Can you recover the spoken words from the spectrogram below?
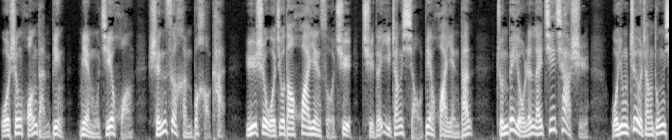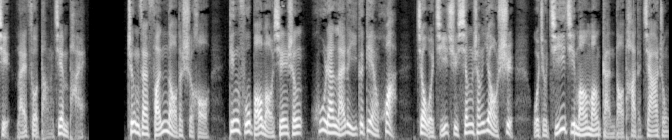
我生黄疸病，面目皆黄，神色很不好看。于是我就到化验所去，取得一张小便化验单，准备有人来接洽时，我用这张东西来做挡箭牌。正在烦恼的时候，丁福宝老先生忽然来了一个电话，叫我急去香商要事，我就急急忙忙赶到他的家中。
